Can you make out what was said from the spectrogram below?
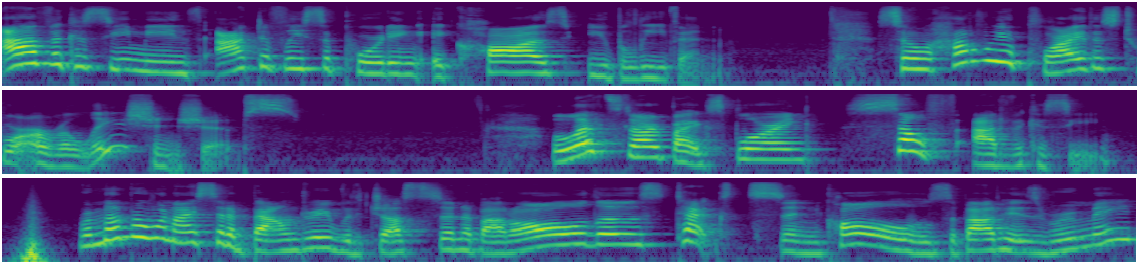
Advocacy means actively supporting a cause you believe in. So, how do we apply this to our relationships? Let's start by exploring self advocacy. Remember when I set a boundary with Justin about all those texts and calls about his roommate?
